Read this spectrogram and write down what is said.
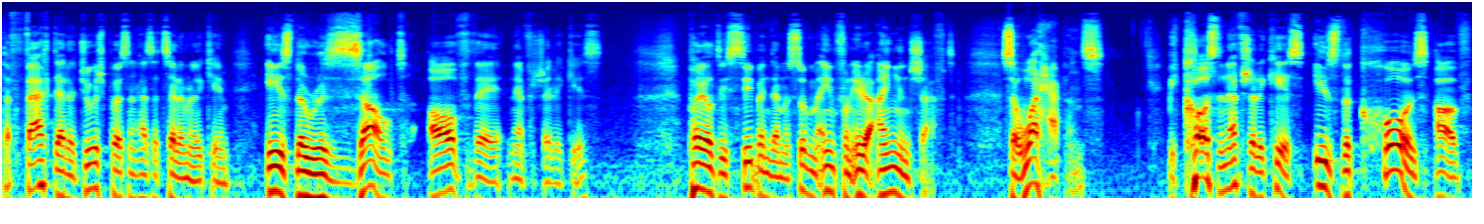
the fact that a Jewish person has a Tzelem Elikim is the result of their Nefesh Elikis. So what happens? Because the Nefesh Elikis is the cause of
